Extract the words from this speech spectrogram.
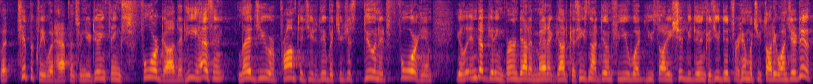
But typically, what happens when you're doing things for God that He hasn't led you or prompted you to do, but you're just doing it for Him, you'll end up getting burned out and mad at God because He's not doing for you what you thought He should be doing because you did for Him what you thought He wanted you to do.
